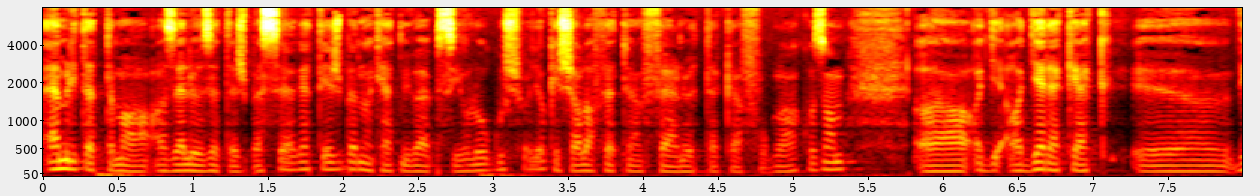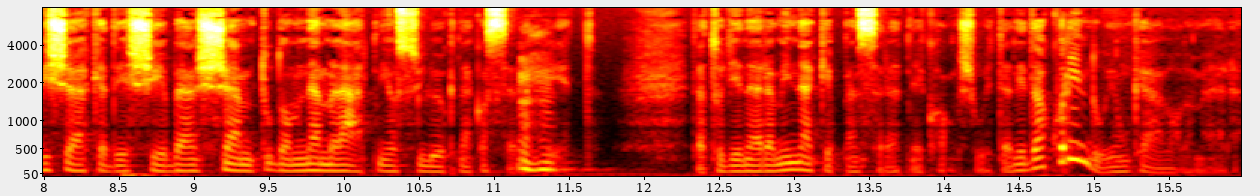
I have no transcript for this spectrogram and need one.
említettem az előzetes beszélgetésben, hogy hát mivel pszichológus vagyok, és alapvetően felnőttekkel foglalkozom, a gyerekek viselkedésében sem tudom nem látni a szülőknek a szerepét. Uh-huh. Tehát, hogy én erre mindenképpen szeretnék hangsúlyt tenni, de akkor induljunk el valamerre.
